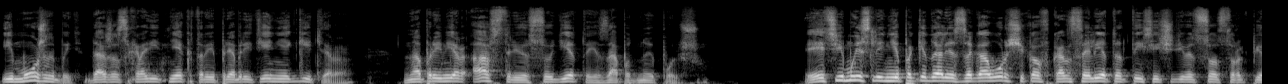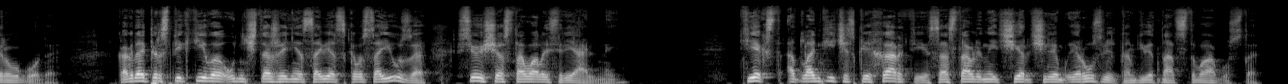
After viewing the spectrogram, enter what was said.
и, может быть, даже сохранить некоторые приобретения Гитлера, например, Австрию, Судеты и Западную Польшу. Эти мысли не покидали заговорщиков в конце лета 1941 года, когда перспектива уничтожения Советского Союза все еще оставалась реальной. Текст Атлантической хартии, составленный Черчиллем и Рузвельтом 19 августа,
